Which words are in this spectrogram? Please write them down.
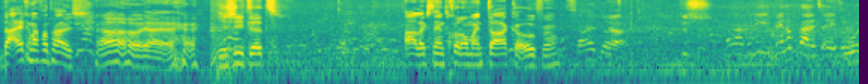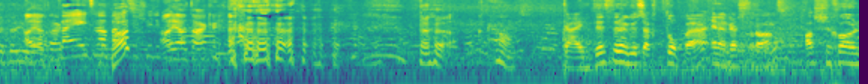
De eigenaar van het huis. Oh, ja, ja. Je ziet het. Alex neemt gewoon al mijn taken over. Dus Gaan we niet binnen of buiten eten? al jouw taken? Wij eten wel Wat? buiten jullie. Al jouw taken? Kijk, dit vind ik dus echt top hè, in een restaurant. Als je gewoon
